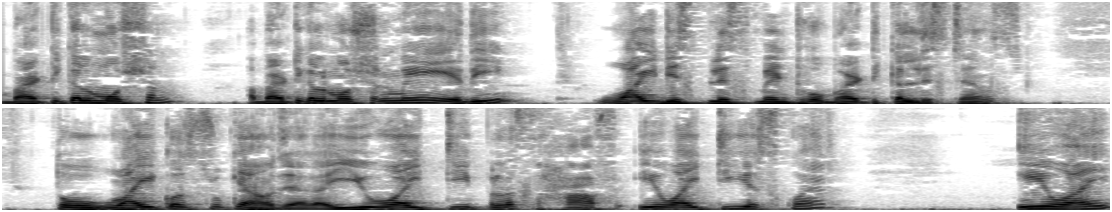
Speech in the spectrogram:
vertical motion अब वर्टिकल मोशन में यदि वाई डिस्प्लेसमेंट हो वर्टिकल डिस्टेंस तो वाई इक्वल्स टू क्या हो जाएगा? U I T plus half A Y T square A Y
